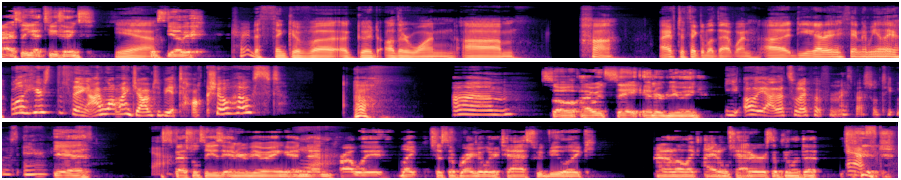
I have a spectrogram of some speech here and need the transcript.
All right. So you got two things. Yeah. What's the other? trying to think of a, a good other one. Um huh. I have to think about that one. Uh do you got anything, Amelia? Well, here's the thing. I want my job to be a talk show host. Oh. Um. So I would say interviewing. Oh yeah, that's what I put for my specialty was interview. Yeah. Yeah. Specialty is interviewing, and then probably like just a regular task would be like, I don't know, like idle chatter or something like that. Ask,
